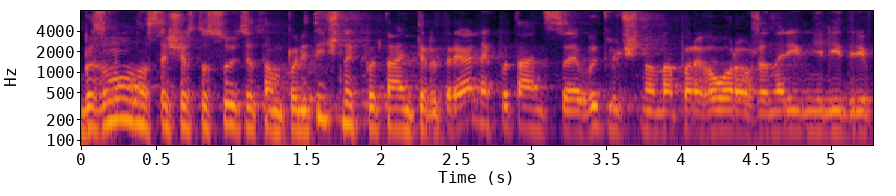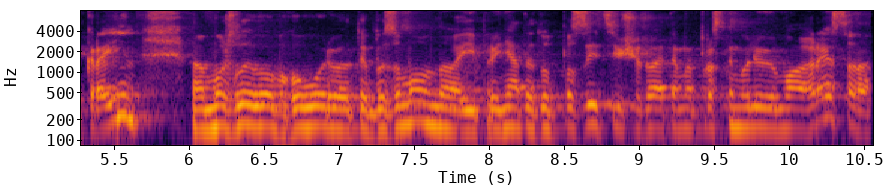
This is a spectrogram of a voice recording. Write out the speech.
Безумовно, все, що стосується там політичних питань, територіальних питань, це виключно на переговорах вже на рівні лідерів країн. Е, Можливо, обговорювати безумовно і прийняти тут позицію, що давайте ми простимулюємо агресора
